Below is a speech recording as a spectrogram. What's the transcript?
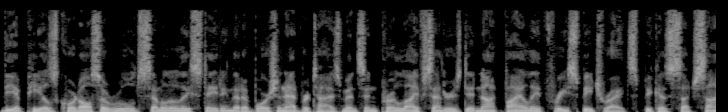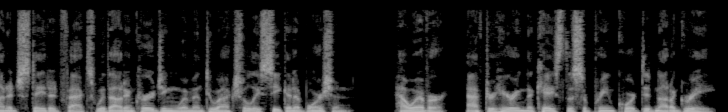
The appeals court also ruled similarly stating that abortion advertisements in pro-life centers did not violate free speech rights because such signage stated facts without encouraging women to actually seek an abortion. However, after hearing the case the Supreme Court did not agree.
